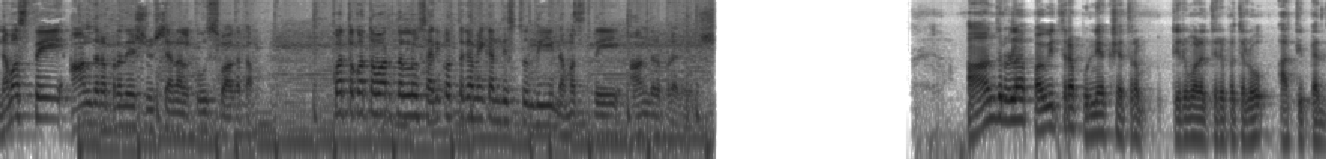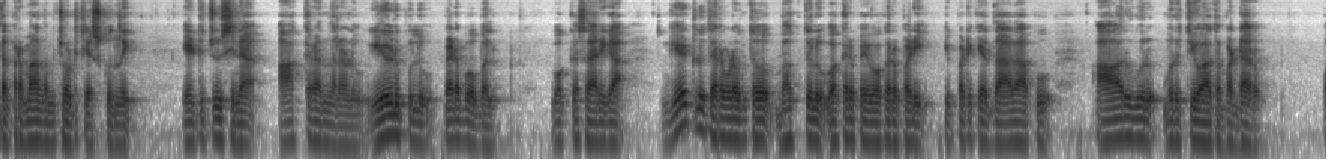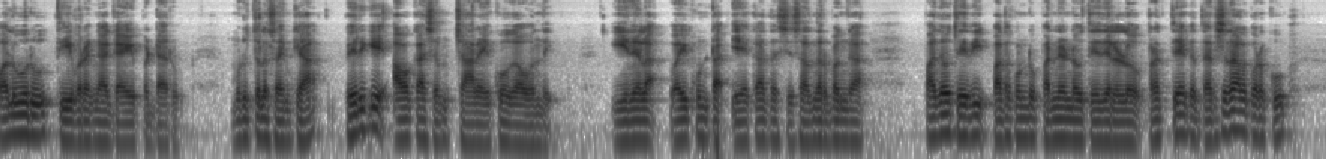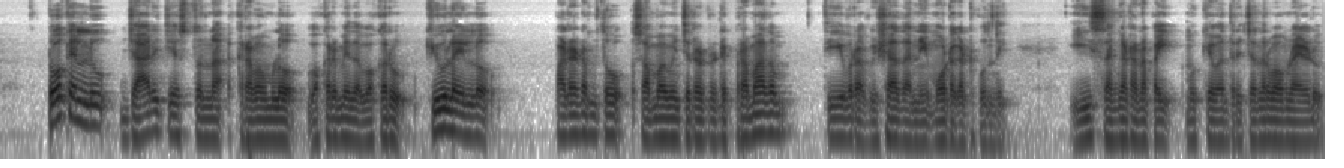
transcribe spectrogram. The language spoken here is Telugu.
నమస్తే ఆంధ్రప్రదేశ్ న్యూస్ ఛానల్కు స్వాగతం. కొత్త కొత్త వార్తలను సరికొత్తగా మీకు అందిస్తుంది నమస్తే ఆంధ్రప్రదేశ్. ఆంధ్రుల పవిత్ర పుణ్యక్షేత్రం తిరుమల తిరుపతిలో అతిపెద్ద ప్రమాదం చోటు చేసుకుంది. ఎటు చూసిన ఆక్రందనలు ఏడుపులు పెడబోబలు. ఒక్కసారిగా గేట్లు తెరవడంతో భక్తులు ఒకరిపై ఒకరు పడి ఇప్పటికే దాదాపు ఆరుగురు మృత్యువాత పడ్డారు. పలువురు తీవ్రంగా గాయపడ్డారు. మృతుల సంఖ్య పెరిగే అవకాశం చాలా ఎక్కువగా ఉంది. ఈ నెల వైకుంఠ ఏకాదశి సందర్భంగా పదవ తేదీ పదకొండు పన్నెండవ తేదీలలో ప్రత్యేక దర్శనాల కొరకు టోకెన్లు జారీ చేస్తున్న క్రమంలో ఒకరి మీద ఒకరు క్యూ లైన్లో పడడంతో సంభవించినటువంటి ప్రమాదం తీవ్ర విషాదాన్ని మూటగట్టుకుంది. ఈ సంఘటనపై ముఖ్యమంత్రి చంద్రబాబు నాయుడు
